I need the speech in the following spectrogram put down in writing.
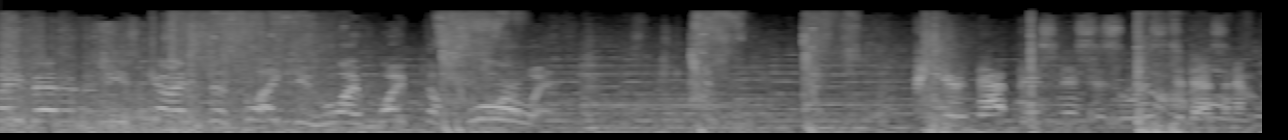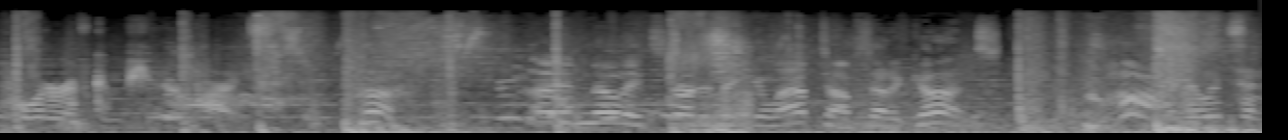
Way better than these guys just like you who I wiped the floor with. Peter, that business is listed as an importer of computer parts. Huh. I didn't know they'd started making laptops out of guns. So it's an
